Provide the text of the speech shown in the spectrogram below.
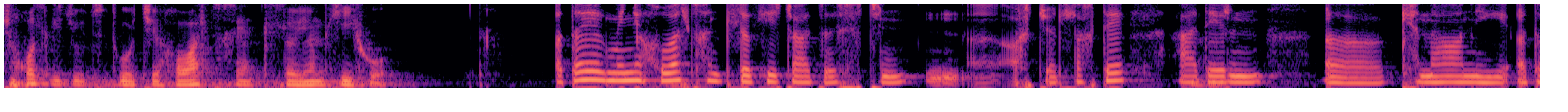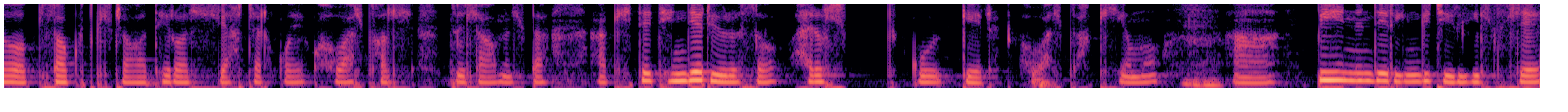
чухал гэж үздэггүй чи хуваалцахын төлөө юм хийх үү? Одоо яг миний хуваалцахын төлөө хийж байгаа зүйлс чинь орчуулах тий. А дээр нь киноны одоо блог хөтлж байгаа тэр бол яг чаргагүй хуваалцах зүйл байгаа юм л да. А гэхдээ тэн дээр ерөөсөө хариултгүйгээр хуваалцах гэх юм уу? А би энэ дээр ингэж эргэлзлээ.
